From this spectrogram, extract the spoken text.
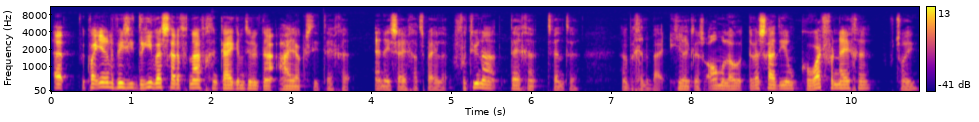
Eh qua Eredivisie, drie wedstrijden vanavond gaan kijken natuurlijk naar Ajax die tegen NEC gaat spelen. Fortuna tegen Twente. We beginnen bij Heracles Almelo. De wedstrijd die om kwart voor negen, sorry,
